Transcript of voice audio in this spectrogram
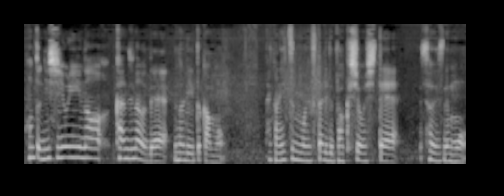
本当西寄りの感じなのでノリとかも。だからいつも2人で爆笑してそうですねも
